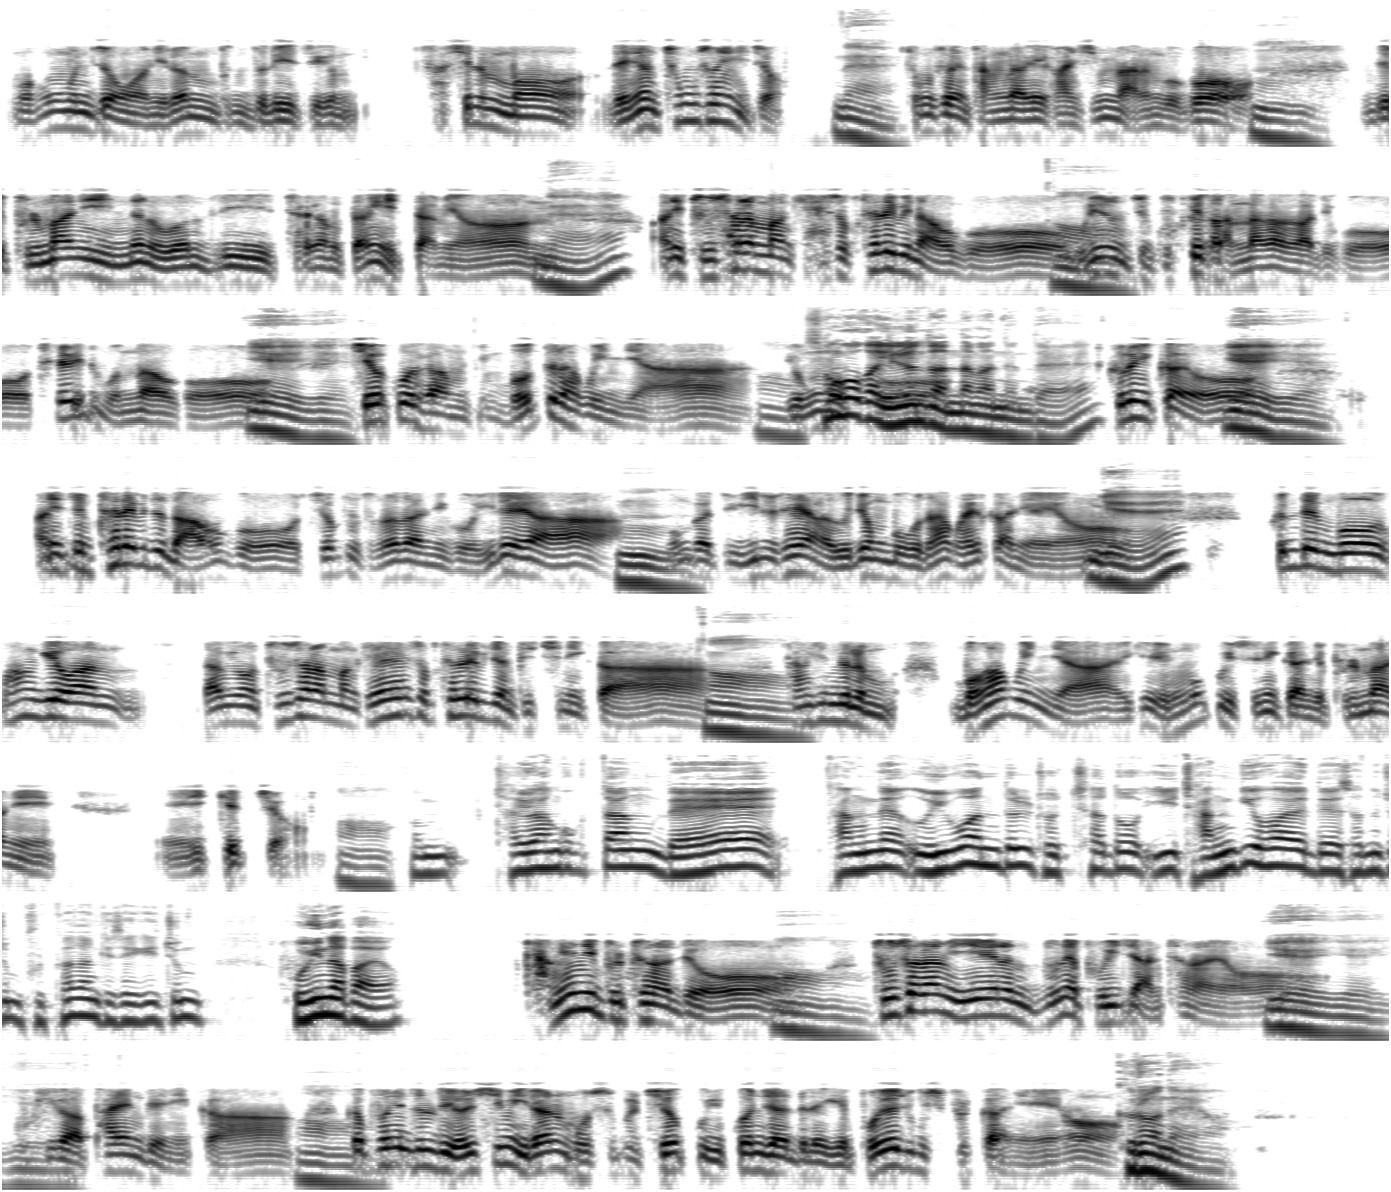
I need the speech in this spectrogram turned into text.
뭐 홍문정 의원 이런 분들이 지금 사실은 뭐 내년 총선이죠. 네. 총선에 당락에 관심이 많은 거고 음. 이제 불만이 있는 의원들이 자유한국당에 있다면 네. 아니 두 사람만 계속 텔레비 나오고 어. 우리는 지금 국회도 안 나가가지고 텔레비도 못 나오고 예, 예. 지역구에 가면 지금 뭐들 하고 있냐 어, 욕 선거가 먹고. 1년도 안 남았는데. 그러니까요 예, 예. 아니 지금 텔레비도 나오고 지역도 돌아다니고 이래야 음. 뭔가 좀 일을 해야 의정 보고도 하고 할 거 아니에요 예. 근데 뭐 황교안 나경원 두 사람만 계속 텔레비전 비치니까 어. 당신들은 뭐 하고 있냐 이렇게 욕 먹고 있으니까 이제 불만이 예, 있겠죠. 어, 그럼 자유한국당 내 당내 의원들조차도 이 장기화에 대해서는 좀 불편한 기색이 좀 보이나 봐요. 당연히 불편하죠. 어. 두 사람 이해는 눈에 보이지 않잖아요. 예, 예, 예. 국기가 파행되니까. 어. 그러니까 본인들도 열심히 일하는 모습을 지역구 유권자들에게 보여주고 싶을 거 아니에요. 그러네요.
